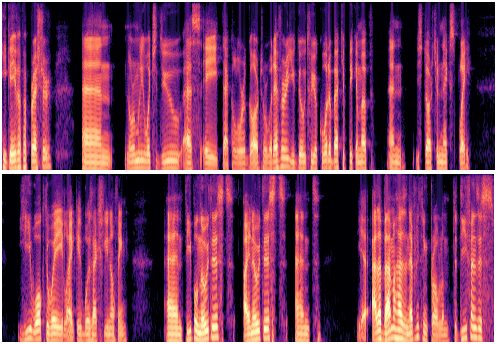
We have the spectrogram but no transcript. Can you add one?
he gave up a pressure, and normally what you do as a tackle or a guard or whatever, you go to your quarterback, you pick him up, and you start your next play he walked away like it was actually nothing. And people noticed, I noticed, and yeah, Alabama has an everything problem. The defense is,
